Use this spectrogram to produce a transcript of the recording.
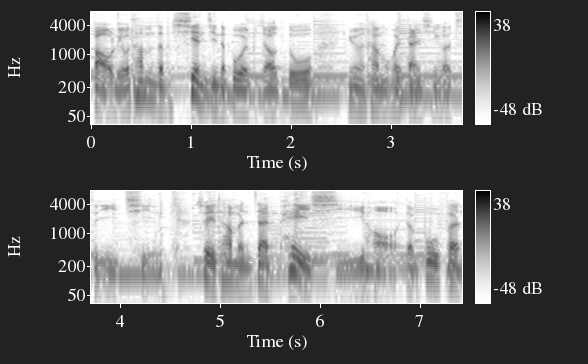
保留他们的现金的部位比较多，因为他们会担心二次疫情，所以他们在配息哈的部分，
